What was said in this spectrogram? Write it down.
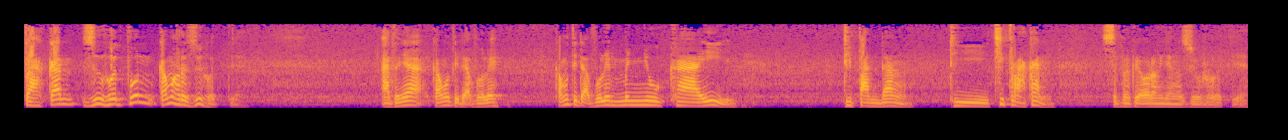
bahkan zuhud pun kamu harus zuhud ya. artinya kamu tidak boleh kamu tidak boleh menyukai dipandang dicitrakan sebagai orang yang zuhud ya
